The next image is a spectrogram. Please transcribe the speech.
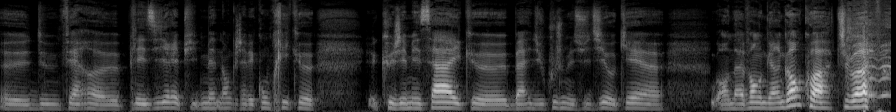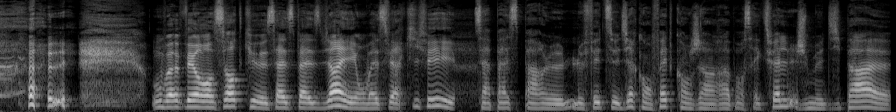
de me faire plaisir. Et puis maintenant que j'avais compris que que j'aimais ça et que bah du coup, je me suis dit ok, en avant Guingamp quoi, tu vois. on va faire en sorte que ça se passe bien et on va se faire kiffer. Ça passe par le, fait de se dire qu'en fait, quand j'ai un rapport sexuel, je me dis pas, euh,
